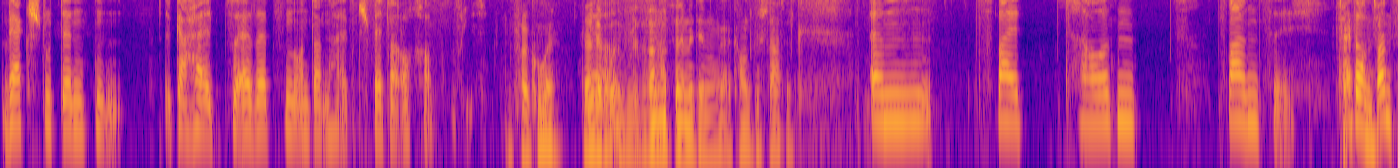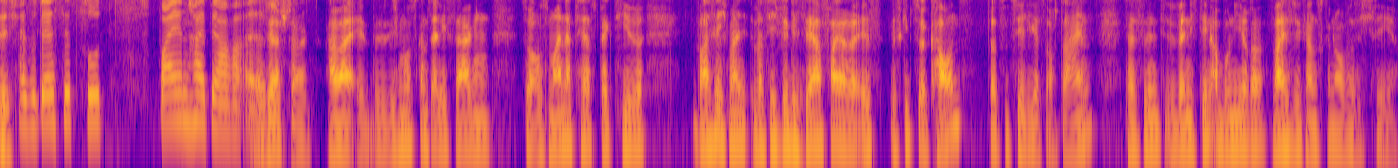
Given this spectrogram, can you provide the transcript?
Werkstudentengehalt zu ersetzen und dann halt später auch hauptberuflich. Voll cool. Das Ja. ja gut. Wann hast du denn mit dem Account gestartet? Ähm, 2020. 2020. Also der ist jetzt so zweieinhalb Jahre alt. Sehr stark. Aber äh, ich muss ganz ehrlich sagen, so aus meiner Perspektive, was ich, mein, was ich wirklich sehr feiere, ist, es gibt so Accounts, dazu zähle ich jetzt auch deinen. Das sind, wenn ich den abonniere, weiß ich ganz genau, was ich kriege.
